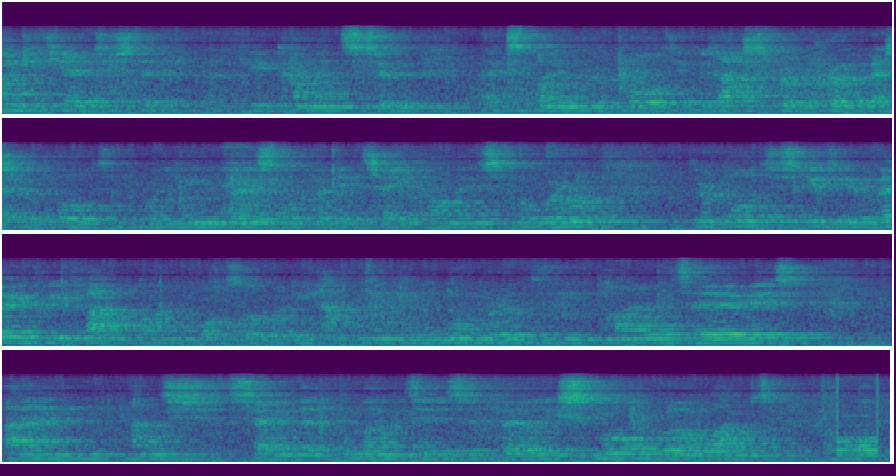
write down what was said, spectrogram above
Thank you, Chair. Just a, a few comments to explain the report. It was asked for a progress report of where universal credit take-on is for rural. The report just gives you a very brief outline of what's already happening in a number of the pilot areas um, and saying that at the moment it is a fairly small rollout of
